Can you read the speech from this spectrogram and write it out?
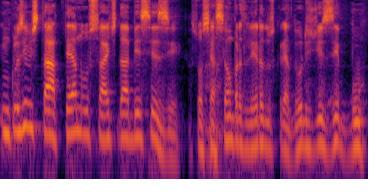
inclusive está até no site da ABCZ, Associação ah. Brasileira dos Criadores de Zebu.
